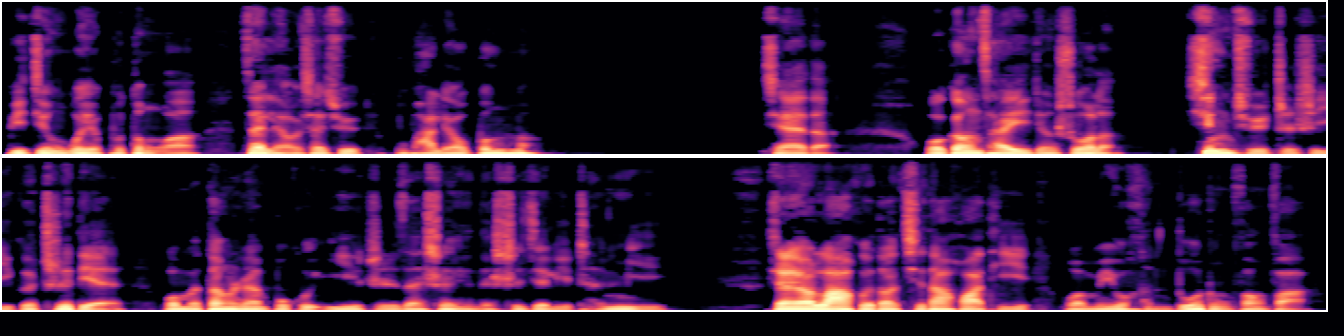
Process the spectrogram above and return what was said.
毕竟我也不懂啊，再聊下去不怕聊崩吗？”亲爱的，我刚才已经说了，兴趣只是一个支点，我们当然不会一直在摄影的世界里沉迷。想要拉回到其他话题，我们有很多种方法。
